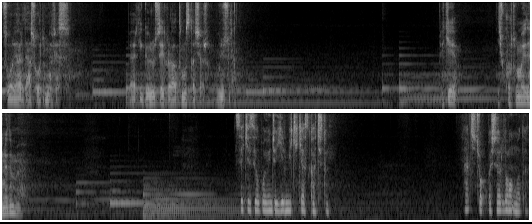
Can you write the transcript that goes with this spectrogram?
Zor yerden sordun Nefes. Belki görürsek rahatımız kaçar, bu yüzden. Peki, hiç kurtulmayı denedin mi? Sekiz yıl boyunca 22 kez kaçtım. Gerçi çok başarılı olmadı.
